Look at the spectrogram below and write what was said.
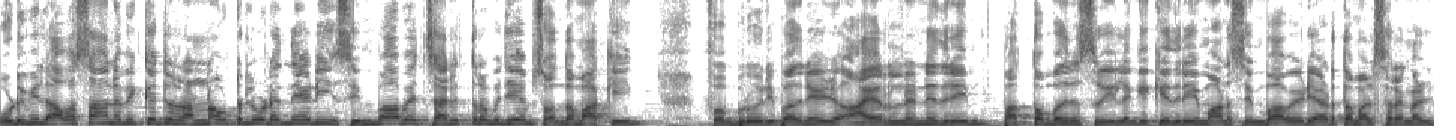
ഒടുവിൽ അവസാന വിക്കറ്റ് റണ്ണൌട്ടിലൂടെ നേടി സിംബാബെ ചരിത്ര വിജയം സ്വന്തമാക്കി. ഫെബ്രുവരി പതിനേഴ് അയർലൻഡിനെതിരെയും പത്തൊമ്പതിന് ശ്രീലങ്കയ്ക്കെതിരെയുമാണ് സിംബാബയുടെ അടുത്ത മത്സരങ്ങൾ.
